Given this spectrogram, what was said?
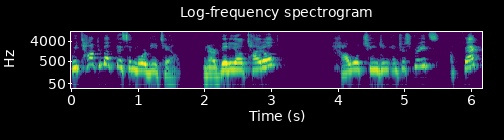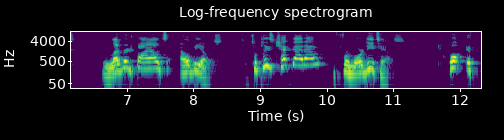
We talked about this in more detail in our video titled, How Will Changing Interest Rates Affect Leverage Buyouts LBOs? So please check that out for more details. Well, if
